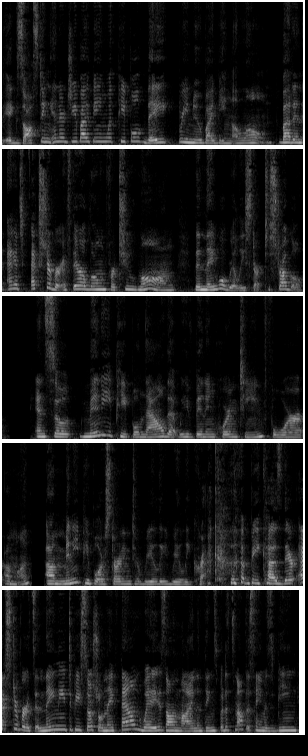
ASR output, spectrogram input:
exhausting energy by being with people, they renew by being alone. But an ex- extrovert, if they're alone for too long, then they will really start to struggle. And so many people, now that we've been in quarantine for a month, um, many people are starting to really, really crack because they're extroverts and they need to be social. And they found ways online and things, but it's not the same as being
